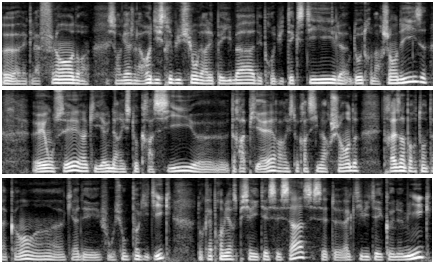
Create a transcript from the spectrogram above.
avec la Flandre. Ils s'engagent dans la redistribution vers les Pays-Bas des produits textiles d'autres marchandises. Et on sait hein, qu'il y a une aristocratie drapière, aristocratie marchande, très importante à Caen, qui a des fonctions politiques. Donc la première spécialité c'est ça, c'est cette activité économique.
